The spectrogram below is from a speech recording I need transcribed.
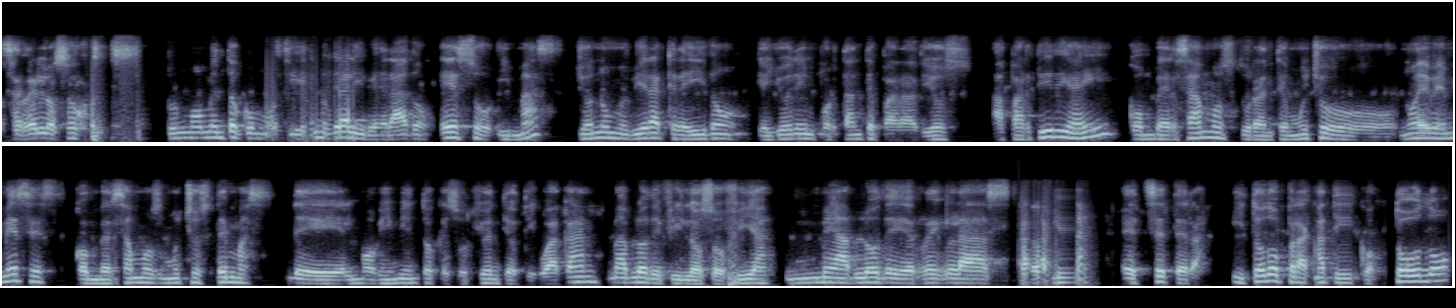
cerré los ojos. Un momento como si él me hubiera liberado. Eso y más, yo no me hubiera creído que yo era importante para Dios. A partir de ahí, conversamos durante muchos nueve meses, conversamos muchos temas del movimiento que surgió en Teotihuacán. Me habló de filosofía, me habló de reglas etcétera. Y todo pragmático, todo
